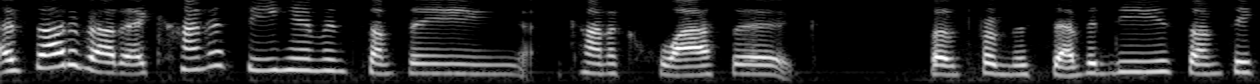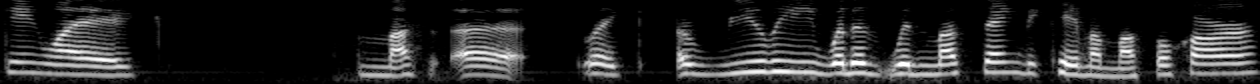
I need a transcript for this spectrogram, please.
I've thought about it. I kind of see him in something kind of classic, but from the '70s. So I'm thinking like, mus uh, like a really when it- when Mustang became a muscle car.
